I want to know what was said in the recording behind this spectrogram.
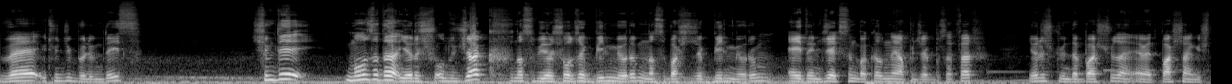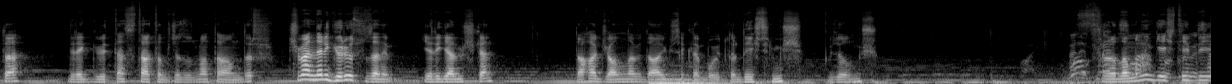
Ve 3. bölümdeyiz. Şimdi Monza'da yarış olacak. Nasıl bir yarış olacak bilmiyorum. Nasıl başlayacak bilmiyorum. Aiden Jackson bakalım ne yapacak bu sefer. Yarış günde başlıyor. da- Evet başlangıçta. Direkt gridden start alacağız o zaman tamamdır. Çimenleri görüyorsunuz hani yeri gelmişken. Daha canlı ve daha yüksekler boyutları değiştirmiş. Güzel olmuş. Sıralamanın geçtiği bir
